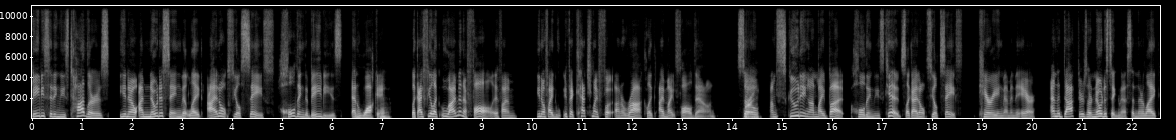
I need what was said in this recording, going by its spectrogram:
babysitting these toddlers, you know, I'm noticing that like I don't feel safe holding the babies and walking. Mm. Like I feel like, ooh, I'm gonna fall if I'm, you know, if I if I catch my foot on a rock, like I might fall down. So right. I'm scooting on my butt holding these kids. Like I don't feel safe carrying them in the air. And the doctors are noticing this and they're like,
